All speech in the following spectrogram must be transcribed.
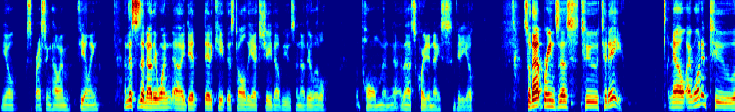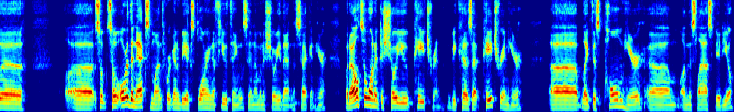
you know, expressing how I'm feeling. And this is another one. Uh, I did dedicate this to all the XJWs, another little poem, and uh, that's quite a nice video. So that brings us to today. Now, I wanted to. Uh, so so over the next month, we're going to be exploring a few things, and I'm going to show you that in a second here. But I also wanted to show you Patreon because at Patreon here, uh, like this poem here um, on this last video,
